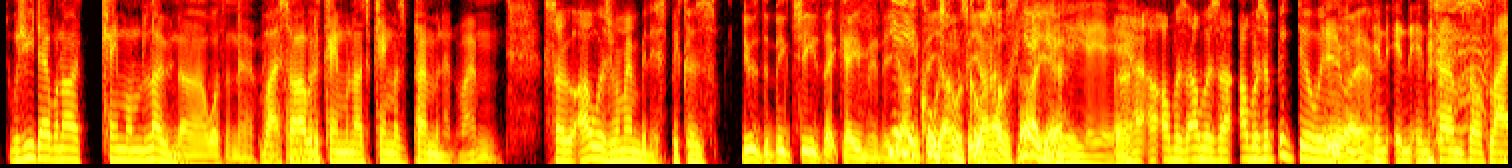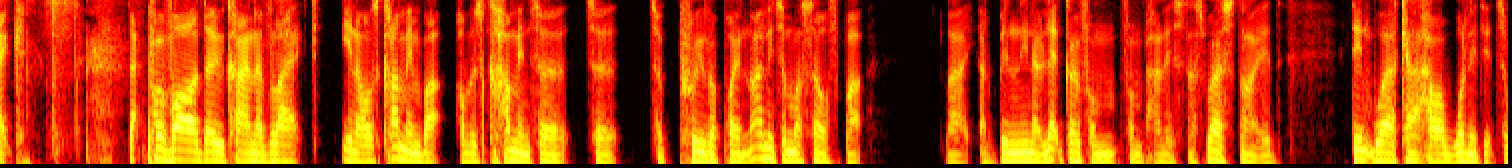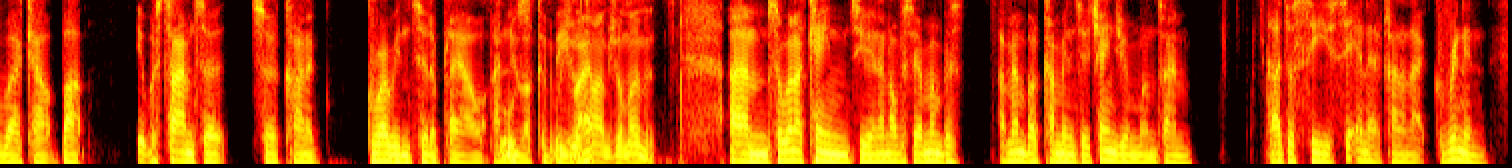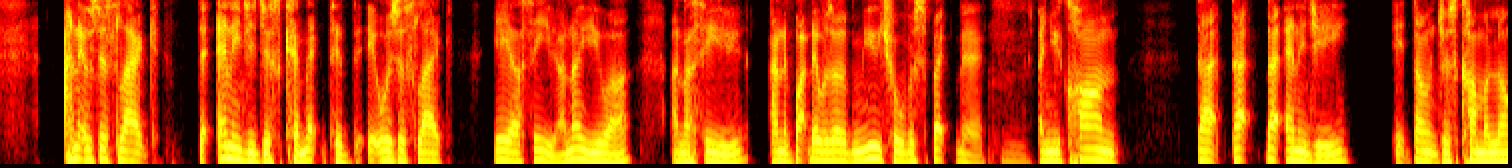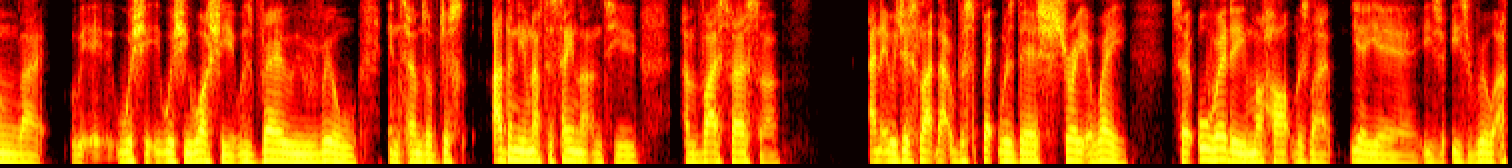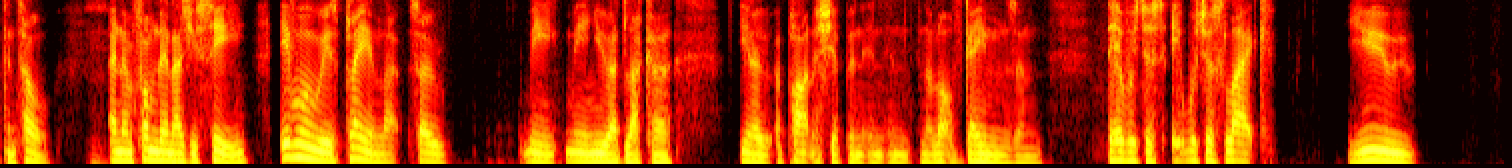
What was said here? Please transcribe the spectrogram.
Was you there when I came on loan? No, I wasn't there. Right, so I would have came when I came as permanent, right? Mm. So I always remember this because you was the big cheese that came in. The yeah, young, yeah, of course, of course, course, course. Yeah, yeah, yeah, yeah, yeah. yeah. Huh? I, I, was, I was, uh, I was a big deal in in, in, in, in terms of like that bravado kind of like you know I was coming, but I was coming to to to prove a point not only to myself but like I'd been you know let go from from Palace. That's where I started didn't work out how I wanted it to work out, but it was time to to kind of grow into the player I knew I could it be. Was your right? time, it was your moment. Um, so when I came to you, and then obviously I remember I remember coming into the change room one time, I just see you sitting there, kind of like grinning, and it was just like the energy just connected. It was just like, yeah, I see you. I know you are, and I see you. And but there was a mutual respect there, mm. and you can't that that that energy, it don't just come along like wishy wishy washy. It was very real in terms of just I don't even have to say nothing to you, and vice versa. And it was just like that respect was there straight away. So already my heart was like, yeah, yeah, yeah he's he's real. I can tell. And then from then, as you see, even when we was playing, like so, me me and you had like a, you know, a partnership in in in, in a lot of games, and there was just it was just like you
